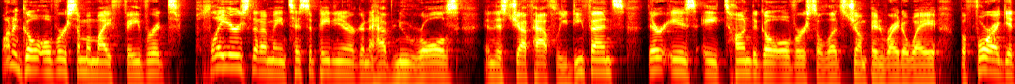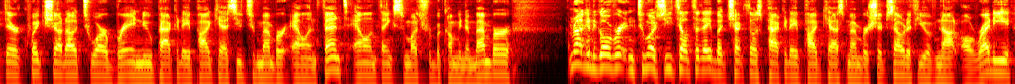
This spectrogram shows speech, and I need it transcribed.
want to go over some of my favorite players that I'm anticipating are going to have new roles in this Jeff Hafley defense. There is a ton to go over, so let's jump in right away. Before I get there, quick shout out to our brand new Pack a Day podcast YouTube member, Alan Fent. Alan, thanks so much for becoming a member. I'm not going to go over it in too much detail today, but check those Pack a Day podcast memberships out if you have not already.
